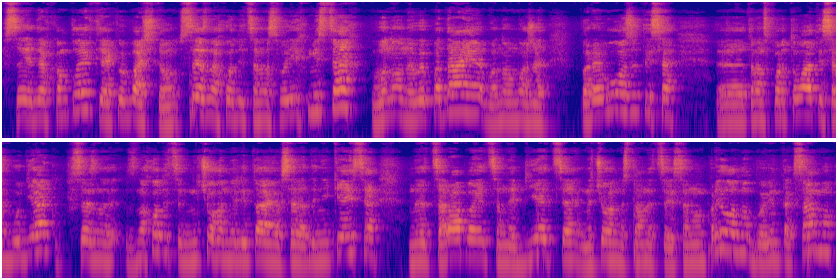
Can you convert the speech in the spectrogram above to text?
Все йде в комплекті, як ви бачите, все знаходиться на своїх місцях, воно не випадає, воно може перевозитися, транспортуватися будь-як, все знаходиться, нічого не літає всередині кейса, не царапається, не б'ється, нічого не станеться із самим приладом, бо він так само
